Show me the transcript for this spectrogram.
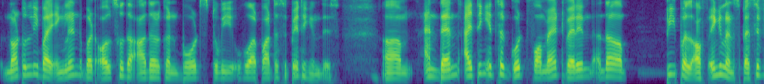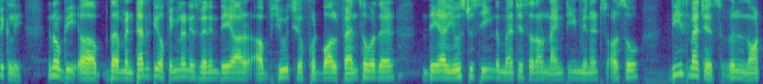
not only by England but also the other con- boards to be who are participating in this. Um, and then I think it's a good format wherein the people of England specifically, you know, be uh, the mentality of England is wherein they are a huge football fans over there. They are used to seeing the matches around 90 minutes or so. These matches will not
